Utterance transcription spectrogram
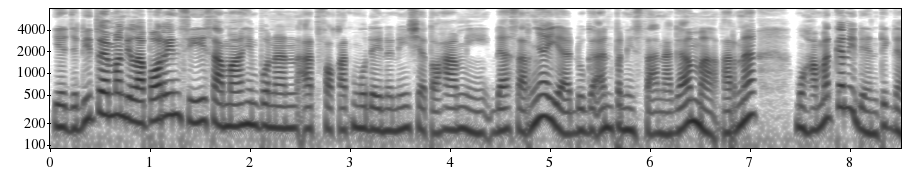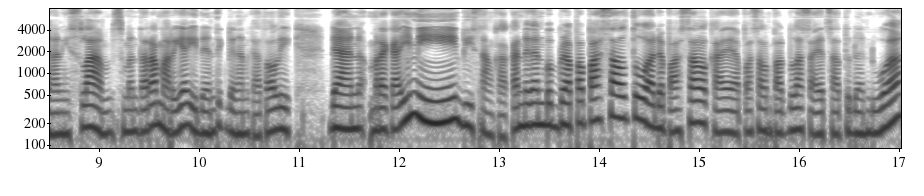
Ya jadi itu emang dilaporin sih sama Himpunan Advokat Muda Indonesia atau HAMI. Dasarnya ya dugaan penistaan agama karena Muhammad kan identik dengan Islam, sementara Maria identik dengan Katolik. Dan mereka ini disangkakan dengan beberapa pasal tuh, ada pasal kayak pasal 14 ayat 1 dan 2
